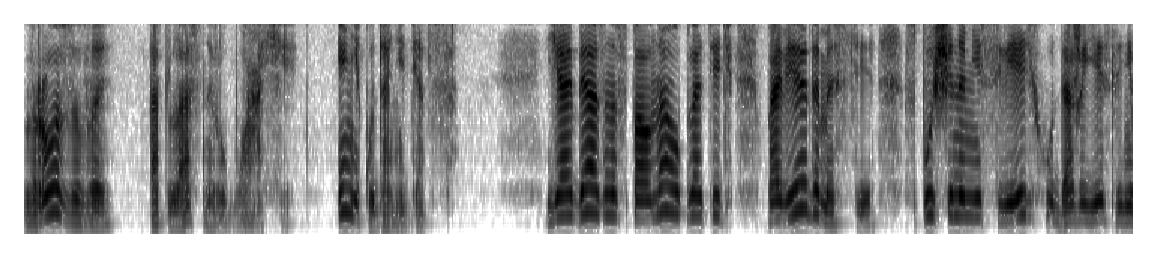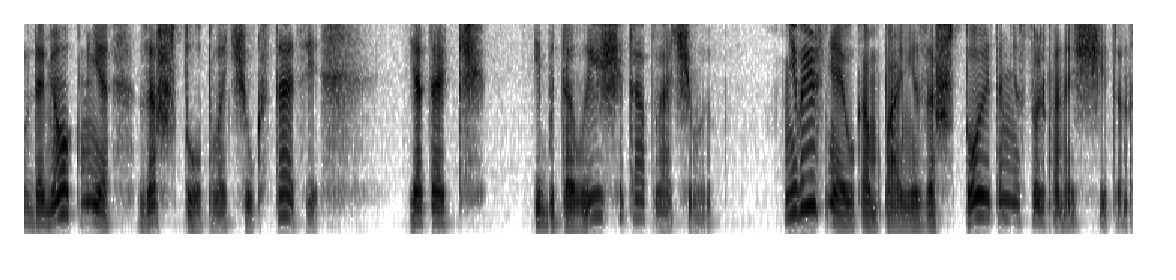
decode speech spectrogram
в розовой атласной рубахе, и никуда не деться я обязана сполна уплатить по ведомости, спущенной мне сверху, даже если не вдомек мне, за что плачу. Кстати, я так и бытовые счета оплачиваю. Не выясняю у компании, за что это мне столько насчитано.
